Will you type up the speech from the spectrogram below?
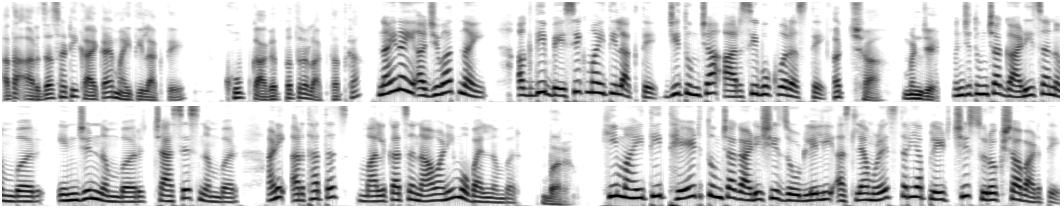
आता अर्जासाठी काय काय माहिती लागते? खूप कागदपत्र लागतात का? नाही नाही अजिबात नाही. अगदी बेसिक माहिती लागते जी तुमच्या आरसी बुकवर असते. अच्छा. म्हणजे? म्हणजे तुमच्या गाडीचा number engine number chassis number आणि अर्थातच मालकाचं नाव आणि मोबाईल नंबर. बरं. ही माहिती थेट तुमच्या गाडीशी जोडलेली असल्यामुळेच तर या प्लेटची सुरक्षा वाढते.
